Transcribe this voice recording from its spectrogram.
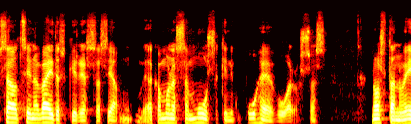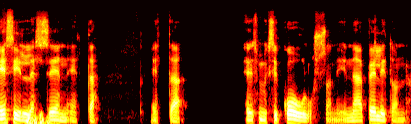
sä oot siinä väitöskirjassasi ja aika monessa muussakin niin puheenvuorossa nostanut esille sen, että, että esimerkiksi koulussa niin nämä pelit on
